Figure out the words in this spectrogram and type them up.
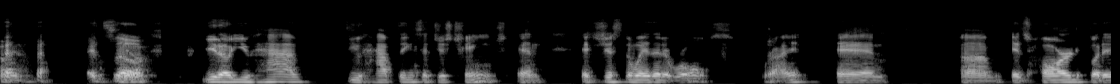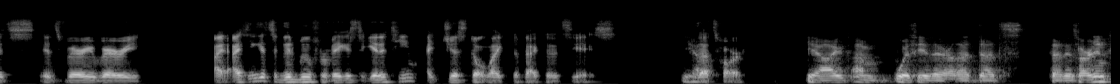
Oh, yeah. and so, yeah. you know, you have you have things that just change and it's just the way that it rolls, right? And um, it's hard, but it's it's very, very I, I think it's a good move for Vegas to get a team. I just don't like the fact that it's the A's. Yeah, that's hard. Yeah, I, I'm with you there. That that's that is hard, and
